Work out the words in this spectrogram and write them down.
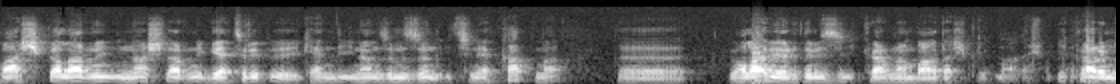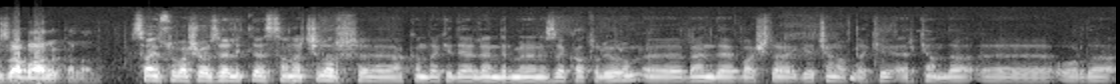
Başkalarının inançlarını getirip e, kendi inancımızın içine katma, e, yola verdiğimiz ikrarla bağdaşmıyor. Bağdaşmıyor. İkrarımıza bağlı kalalım. Sayın Subaşı özellikle sanatçılar e, hakkındaki değerlendirmelerinize katılıyorum. E, ben de başta geçen haftaki Erkan'da e, orada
